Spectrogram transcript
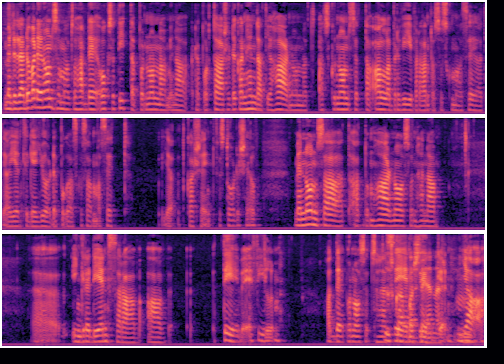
Men det där, då var det någon som alltså hade också tittat på någon av mina reportage och det kan hända att jag har någon, att, att skulle någon sätta alla bredvid varandra så skulle man säga att jag egentligen gör det på ganska samma sätt. Jag kanske inte förstår det själv. Men någon sa att, att de har några sådana här äh, ingredienser av, av TV-film. Att det är på något sätt sådana här scenbyggen. Mm. Ja.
